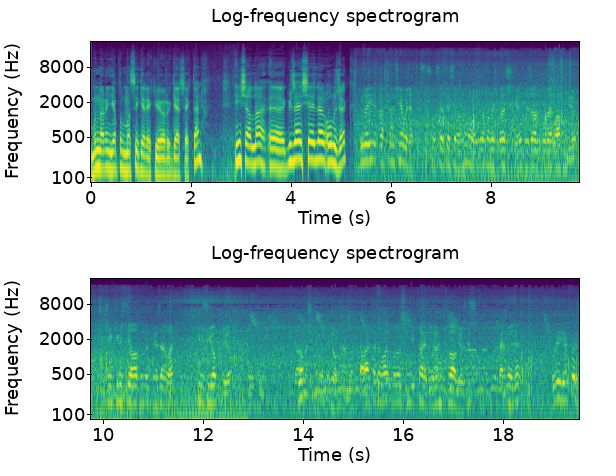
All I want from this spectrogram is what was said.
bunların yapılması gerekiyor gerçekten. İnşallah e, güzel şeyler olacak. Burayı başkanım şey yapacaktık işte sosyal test yapalım ama vatandaş karşı çıkıyor. Cezalık oraya lazım diyor. Şimdi kimisi diyor altında bir mezar var. Kimisi yok diyor. Yok Yok. Ya arkada var orasını iptal ediyor. Oraya mutfağı alıyoruz biz. Yani böyle Burayı yaparız.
